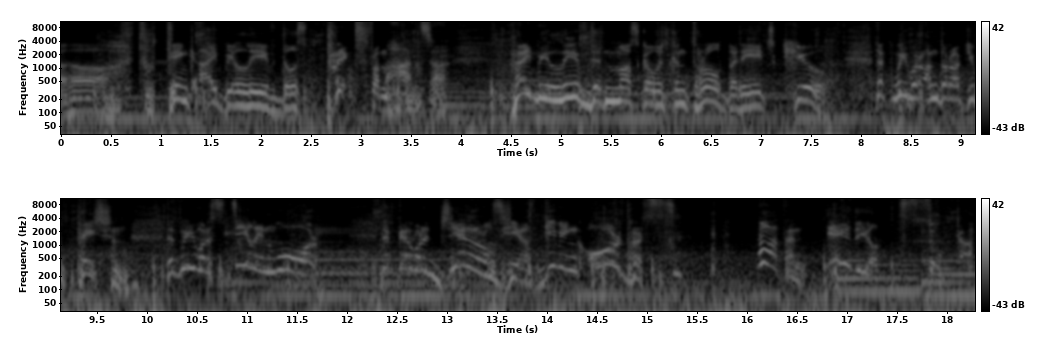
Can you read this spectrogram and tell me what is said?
Oh, to think I believed those pricks from Hansa. I believed that Moscow was controlled by the HQ, that we were under occupation, that we were still in war, that there were generals here giving orders. What an idiot, suka!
